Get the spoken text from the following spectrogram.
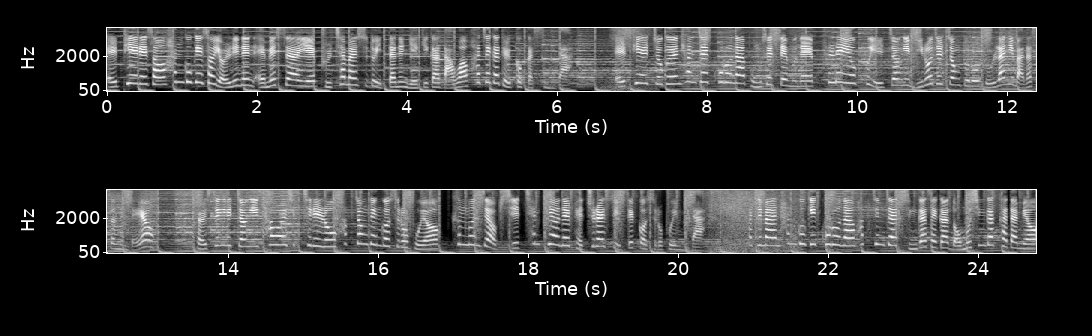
LPL에서 한국에서 열리는 MSI에 불참할 수도 있다는 얘기가 나와 화제가 될 것 같습니다. LPL 쪽은 현재 코로나 봉쇄 때문에 플레이오프 일정이 미뤄질 정도로 논란이 많았었는데요. 결승 일정이 4월 17일로 확정된 것으로 보여 큰 문제 없이 챔피언을 배출할 수 있을 것으로 보입니다. 하지만 한국이 코로나 확진자 증가세가 너무 심각하다며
